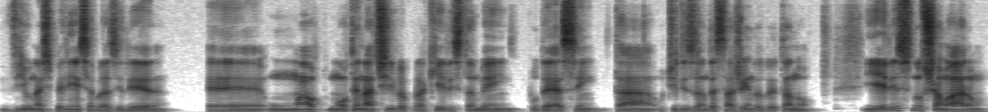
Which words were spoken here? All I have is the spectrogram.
viu na experiência brasileira é, uma, uma alternativa para que eles também pudessem estar tá utilizando essa agenda do etanol. E eles nos chamaram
